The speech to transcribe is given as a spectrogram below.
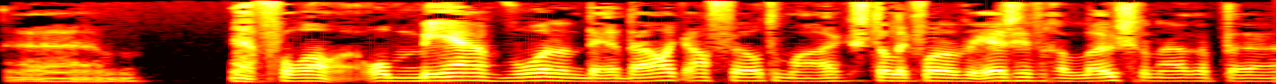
Um, ja, vooral om meer woorden er dadelijk aan te maken, stel ik voor dat we eerst even gaan luisteren naar het, uh,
